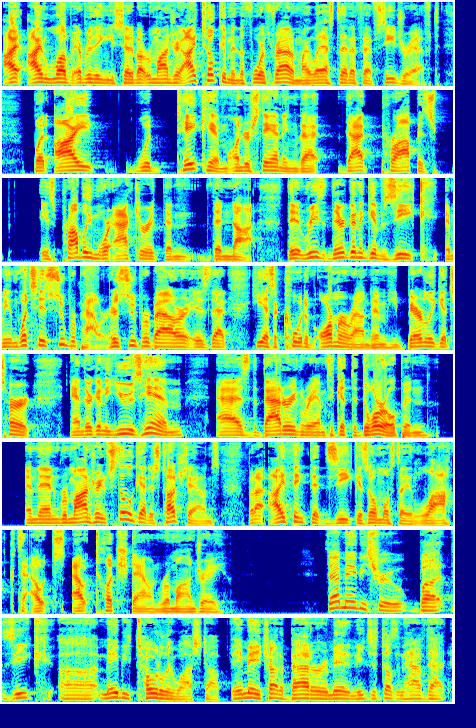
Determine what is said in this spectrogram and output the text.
I, I love everything you said about Rhamondre. I took him in the fourth round of my last NFFC draft, but I would take him understanding that that prop is is probably more accurate than than not. They they're going to give Zeke. I mean, what's his superpower? His superpower is that he has a coat of armor around him. He barely gets hurt, and they're going to use him as the battering ram to get the door open. And then Rhamondre still get his touchdowns, but I, I think that Zeke is almost a lock to out out touchdown Rhamondre that may be true, but Zeke uh, may be totally washed up. They may try to batter him in, and he just doesn't have that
